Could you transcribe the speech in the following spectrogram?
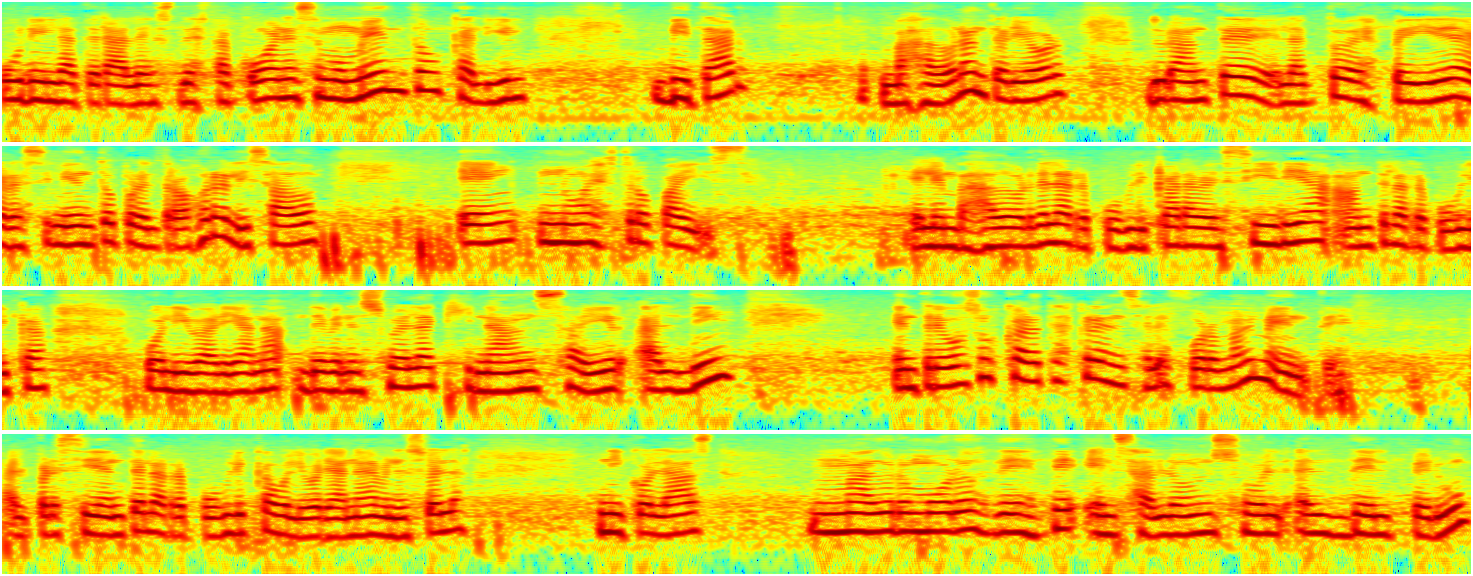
unilaterales. Destacó en ese momento Khalil Vitar, embajador anterior, durante el acto de despedida y agradecimiento por el trabajo realizado en nuestro país el embajador de la República Árabe Siria ante la República Bolivariana de Venezuela, Kinan Zair al-Din, entregó sus cartas credenciales formalmente al presidente de la República Bolivariana de Venezuela, Nicolás Maduro Moros, desde el Salón Sol del Perú.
